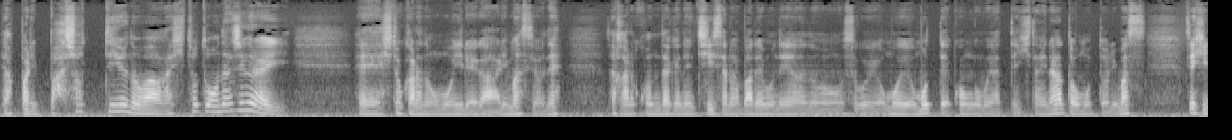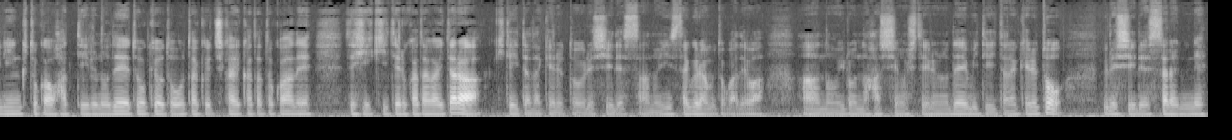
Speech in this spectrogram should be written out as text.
やっぱり場所っていうのは人と同じぐらい、えー、人からの思い入れがありますよね。だからこんだけね、小さな場でもね、あの、すごい思いを持って今後もやっていきたいなと思っております。ぜひリンクとかを貼っているので、東京都大田区近い方とかはね、ぜひ聞いてる方がいたら来ていただけると嬉しいです。あの、インスタグラムとかでは、あの、いろんな発信をしているので、見ていただけると嬉しいです。さらにね、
